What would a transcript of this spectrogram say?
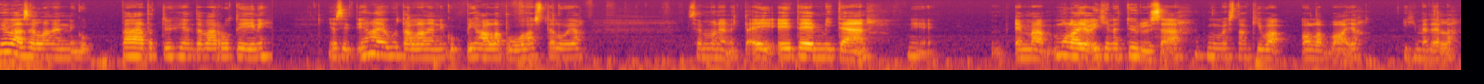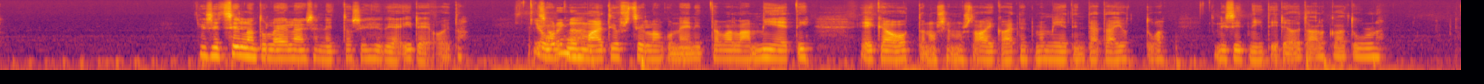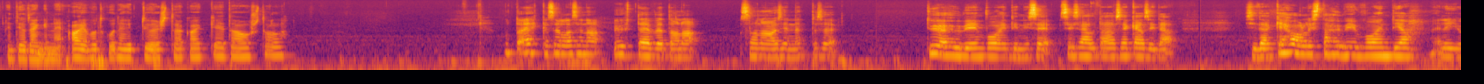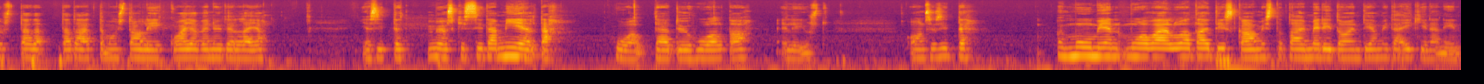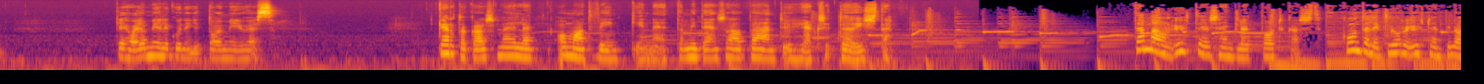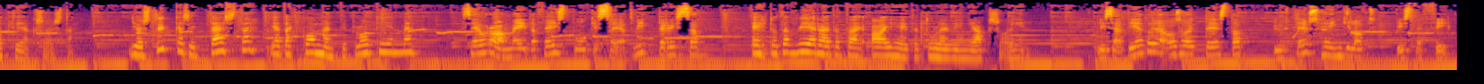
hyvä sellainen niin päätä tyhjentävä rutiini. Ja sitten ihan joku tällainen niin pihalla puuhastelu ja semmoinen, että ei, ei tee mitään. Niin en mä, mulla ei ole ikinä tylsää. Et mun mielestä on kiva olla vaan ja ihmetellä. Ja sitten silloin tulee yleensä niitä tosi hyviä ideoita. Et se on kumma, että just silloin kun ei niitä tavallaan mieti, eikä ole ottanut semmoista aikaa, että nyt mä mietin tätä juttua, niin sitten niitä ideoita alkaa tulla. Että jotenkin ne aivot kuitenkin työstää kaikkea taustalla. Mutta ehkä sellaisena yhteenvetona sanoisin, että se työhyvinvointi, niin se sisältää sekä sitä, sitä kehollista hyvinvointia, eli just tätä, tätä että muistaa liikkua ja venytellä, ja, ja sitten myöskin sitä mieltä huol, täytyy huoltaa, eli just on se sitten muumien muovailua tai tiskaamista tai meditointia, mitä ikinä, niin keho ja mieli kuitenkin toimii yhdessä. Kertokaa meille omat vinkkinne, että miten saa pään tyhjäksi töistä. Tämä on Yhteyshenkilöt podcast. Kuuntelit juuri yhden pilottijaksoista. Jos tykkäsit tästä, jätä kommentti blogiimme. Seuraa meitä Facebookissa ja Twitterissä Ehdota vieraita tai aiheita tuleviin jaksoihin. Lisätietoja osoitteesta yhteyshenkilöt.fi.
